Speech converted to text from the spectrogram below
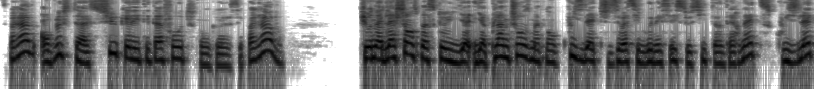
c'est pas grave. En plus tu as su quelle était ta faute, donc c'est pas grave. Puis on a de la chance parce qu'il y a, y a plein de choses maintenant. Quizlet, je sais pas si vous connaissez ce site internet. Quizlet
